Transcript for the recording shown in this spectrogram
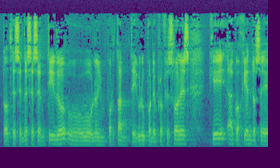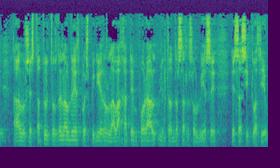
Entonces, en ese sentido, hubo un importante grupo de profesores que, acogiéndose a los estatutos de la UNED, pues pidieron la baja temporal mientras no se resolviese esa situación.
